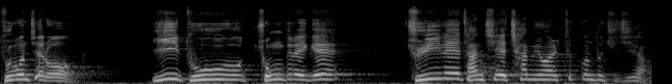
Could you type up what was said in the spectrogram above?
두 번째로 이 두 종들에게 주인의 잔치에 참여할 특권도 주지요.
